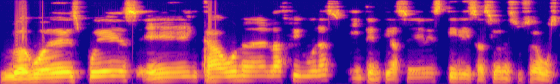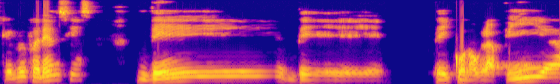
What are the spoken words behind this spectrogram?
Luego después, en cada una de las figuras, intenté hacer estilizaciones, o sea, busqué referencias de, de, iconografía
